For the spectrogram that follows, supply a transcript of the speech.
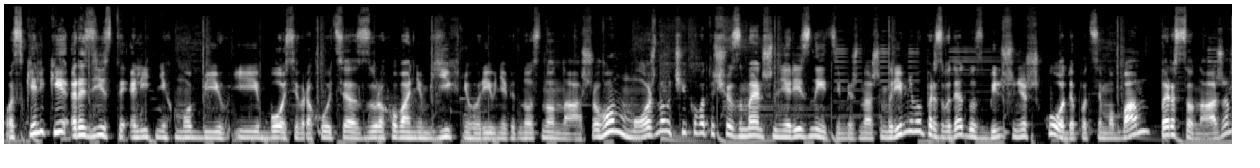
Оскільки резисти елітніх мобів і босів рахуються з урахуванням їхнього рівня відносно нашого, можна очікувати, що зменшення різниці між нашими рівнями призведе до збільшення шкоди по цим мобам персонажам,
